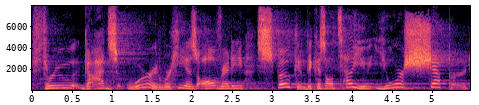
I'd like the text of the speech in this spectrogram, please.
through God's word where He has already spoken. Because I'll tell you, your shepherd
